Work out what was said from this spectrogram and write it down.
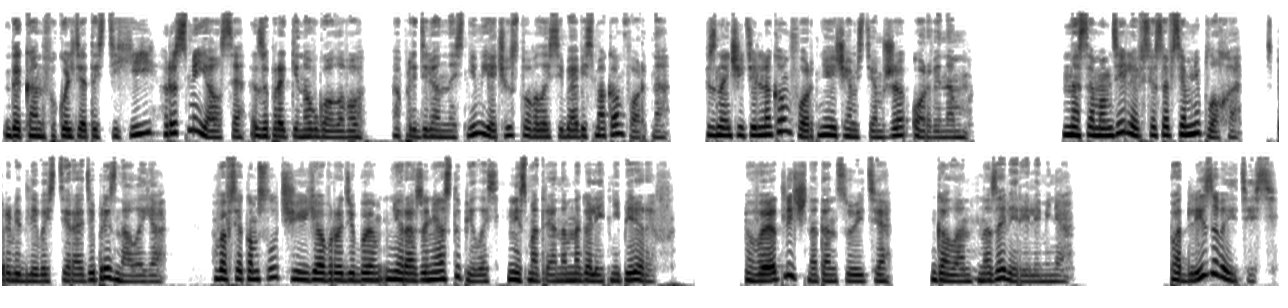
Декан факультета стихий рассмеялся, запрокинув голову. Определенно с ним я чувствовала себя весьма комфортно. Значительно комфортнее, чем с тем же Орвином. На самом деле все совсем неплохо, справедливости ради признала я. Во всяком случае, я вроде бы ни разу не оступилась, несмотря на многолетний перерыв. «Вы отлично танцуете», — галантно заверили меня. «Подлизываетесь?»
